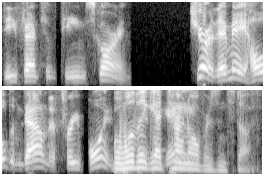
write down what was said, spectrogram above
defensive team scoring. Sure, they may hold them down to three points, But will they the get turnovers and stuff?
